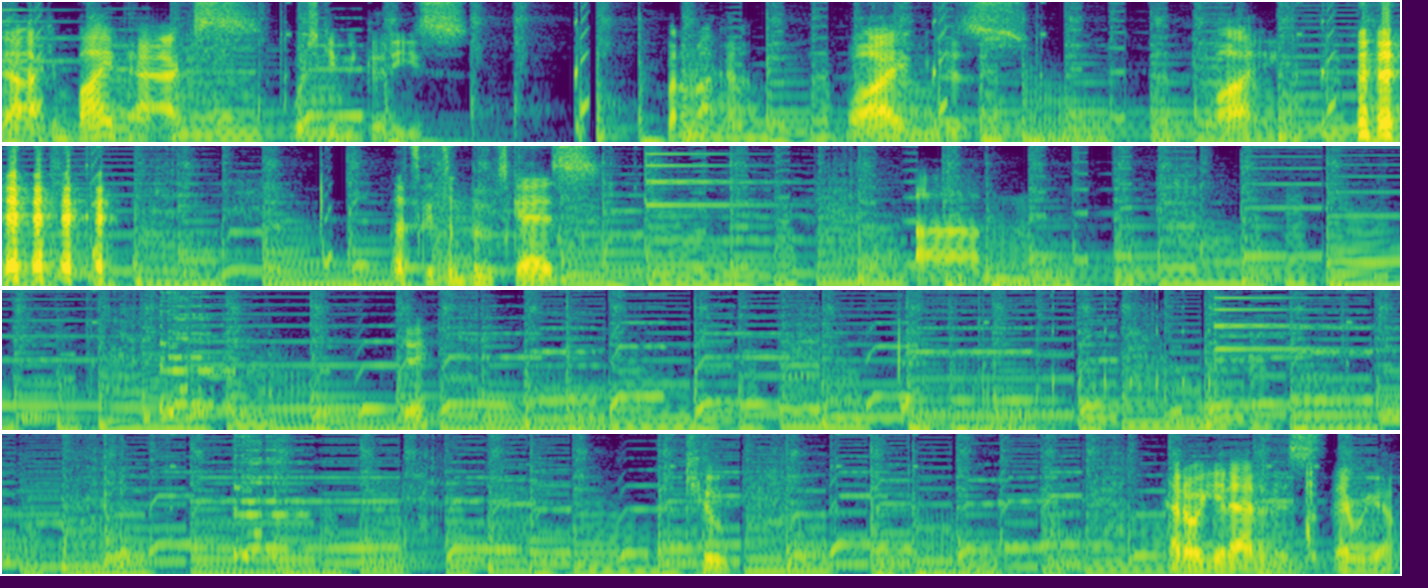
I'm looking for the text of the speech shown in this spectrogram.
Now, I can buy packs, which give me goodies. But I'm not gonna. Why? Because... Why? Let's get some boots, guys. Um... How do I get out of this? There we go.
